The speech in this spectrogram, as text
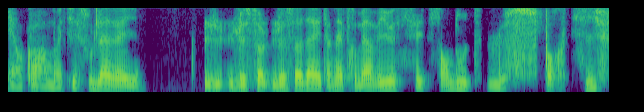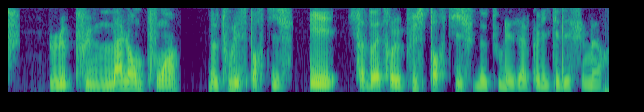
et encore à moitié sous de la veille. Le, le soldat est un être merveilleux, c'est sans doute le sportif le plus mal en point de tous les sportifs. Et ça doit être le plus sportif de tous les alcooliques et des fumeurs.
